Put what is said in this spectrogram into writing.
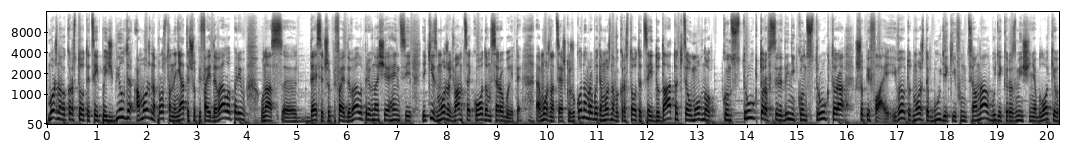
Можна використовувати цей Builder, а можна просто наняти Shopify девелоперів. У нас е, 10 Shopify девелоперів в нашій агенції, які зможуть вам це кодом все робити. Е, Можна це я ж кажу кодом робити, можна використовувати цей додаток. Це умовно конструктор всередині конструктора Shopify. І ви тут можете будь-який функціонал, будь-яке розміщення блоків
